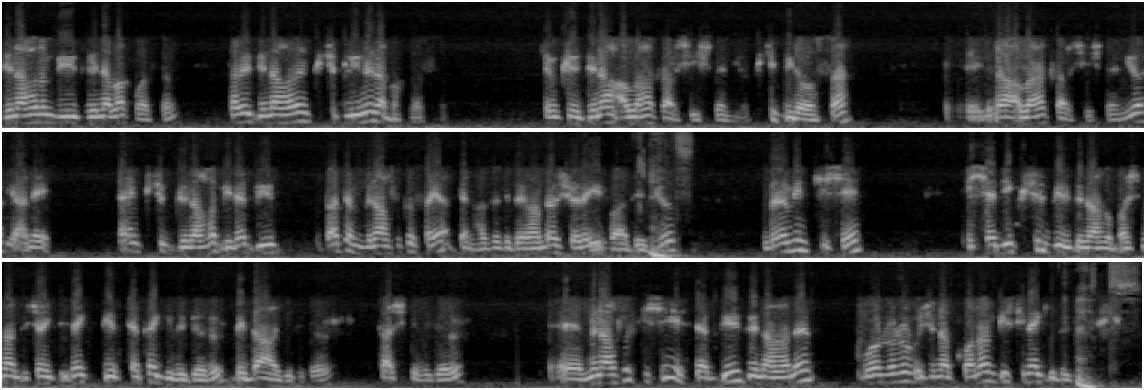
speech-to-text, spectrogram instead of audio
günahının büyüklüğüne bakmasın. Tabii günahının küçüklüğüne de bakmasın. Çünkü günah Allah'a karşı işleniyor. Küçük bile olsa e, günah Allah'a karşı işleniyor. Yani en küçük günahı bile büyük zaten münafıkı sayarken Hazreti Peygamber şöyle ifade ediyor. Evet. Mümin kişi işlediği küçük bir günahı başına düşecek bir tepe gibi görür, bir dağ gibi görür, taş gibi görür. E, münafık kişi ise büyük günahını burnunun ucuna konan bir sinek gibi görür. Evet.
